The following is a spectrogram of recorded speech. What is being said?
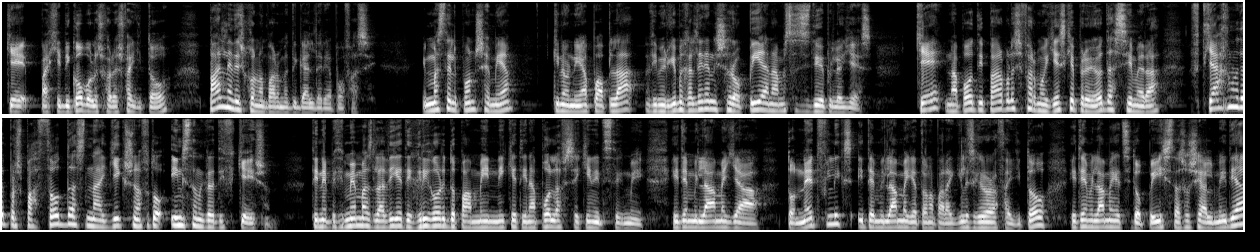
και παχυντικό πολλές φορές φαγητό, πάλι είναι δύσκολο να πάρουμε την καλύτερη απόφαση. Είμαστε λοιπόν σε μια κοινωνία που απλά δημιουργεί μεγαλύτερη ανισορροπία ανάμεσα στις δύο επιλογές. Και να πω ότι πάρα πολλές εφαρμογές και προϊόντα σήμερα φτιάχνονται προσπαθώντας να αγγίξουν αυτό το instant gratification. Την επιθυμία μας δηλαδή για τη γρήγορη ντοπαμίνη και την απόλαυση εκείνη τη στιγμή. Είτε μιλάμε για το Netflix, είτε μιλάμε για το να παραγγείλεις γρήγορα φαγητό, είτε μιλάμε για τις ειδοποιήσεις στα social media,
